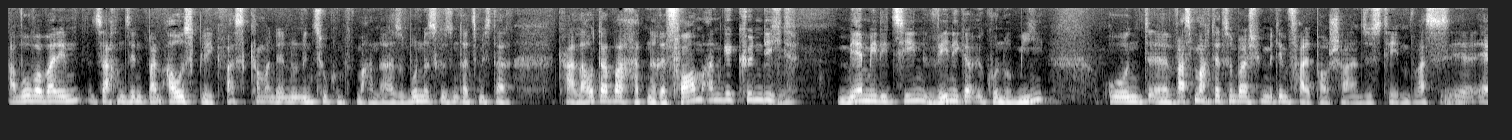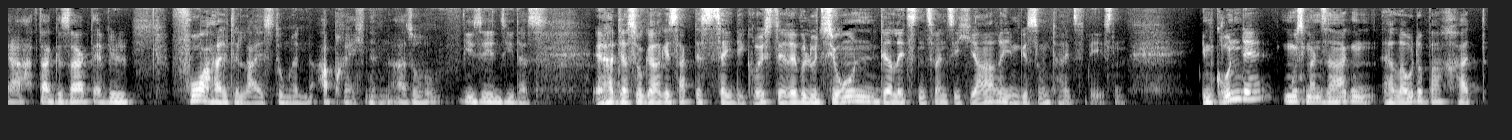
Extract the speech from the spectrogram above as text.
Aber wo wir bei den Sachen sind, beim Ausblick, was kann man denn nun in Zukunft machen? Also Bundesgesundheitsminister Karl Lauterbach hat eine Reform angekündigt, mhm. mehr Medizin, weniger Ökonomie. Und äh, was macht er zum Beispiel mit dem Fallpauschalensystem? Was, mhm. äh, er hat da gesagt, er will Vorhalteleistungen abrechnen. Also wie sehen Sie das? Er hat ja sogar gesagt, es sei die größte Revolution der letzten 20 Jahre im Gesundheitswesen. Im Grunde muss man sagen, Herr Lauterbach hat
